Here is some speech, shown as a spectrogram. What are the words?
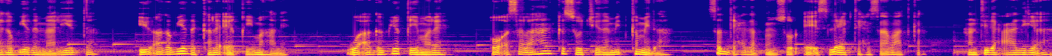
agabyada maaliyadda iyo agabyada kale ee qiimaha leh? Waa agabyo qiimo leh oo asal ahaan ka soo jeeda mid ka mid ah saddexda cunsur ee isla egta xisaabaadka hantida caadiga ah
